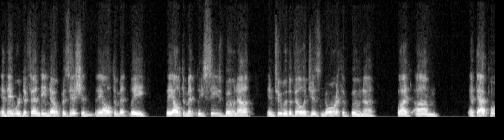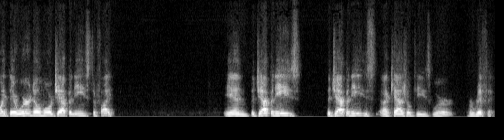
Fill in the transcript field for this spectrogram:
and they were defending no position. They ultimately they ultimately seized Buna and two of the villages north of Buna, but um, at that point there were no more Japanese to fight, and the Japanese the Japanese uh, casualties were horrific.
